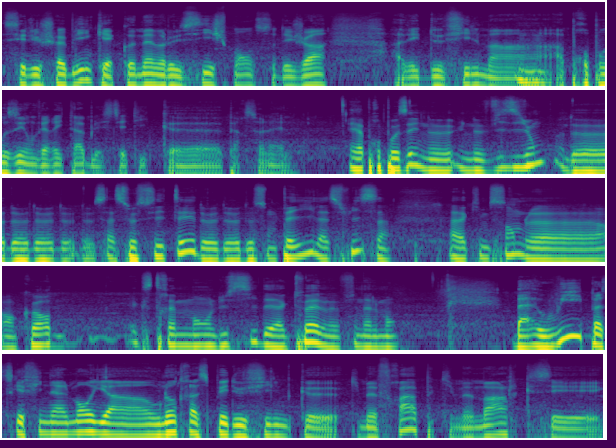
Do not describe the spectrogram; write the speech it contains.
Cyril Chablin qui a quand même réussi, je pense, déjà avec deux films à, mmh. à proposer une véritable esthétique personnelle et à proposer une, une vision de, de, de, de, sa société, de, son pays, la Suisse, euh, qui me semble euh, encore extrêmement lucide et actuelle finalement. Bah oui, parce que finalement, il y a un autre aspect du film qui me frappe, qui me marque, c'est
